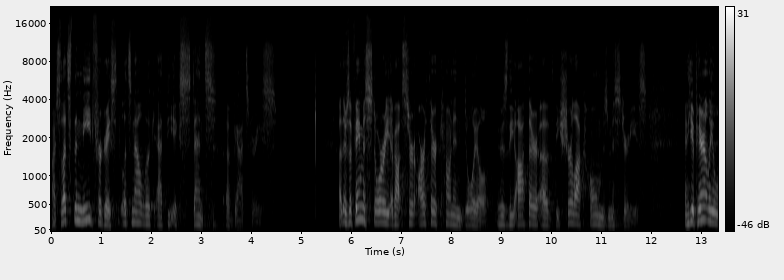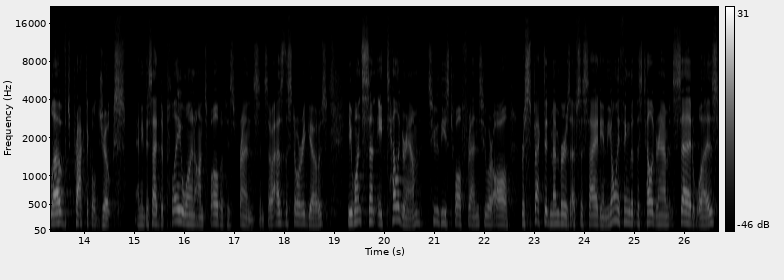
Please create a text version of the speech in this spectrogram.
All right, so that's the need for grace. Let's now look at the extent of God's grace. Uh, there's a famous story about Sir Arthur Conan Doyle, who's the author of the Sherlock Holmes mysteries. And he apparently loved practical jokes, and he decided to play one on 12 of his friends. And so, as the story goes, he once sent a telegram to these 12 friends who are all respected members of society. And the only thing that this telegram said was,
